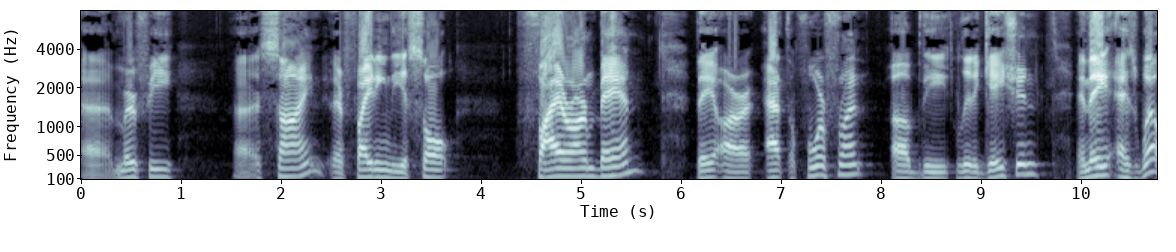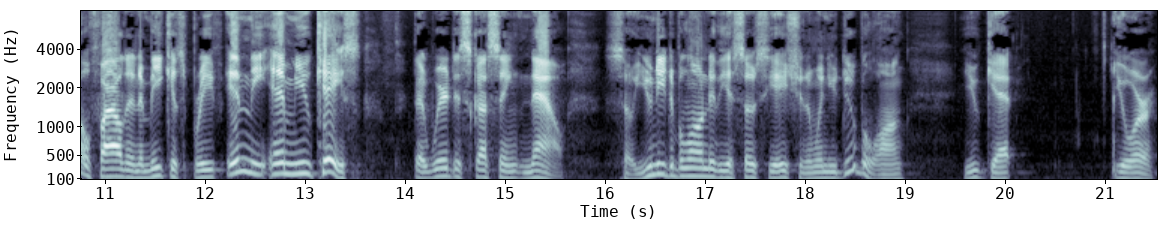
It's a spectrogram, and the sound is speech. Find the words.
uh, Murphy uh, signed. They're fighting the assault firearm ban. They are at the forefront of the litigation, and they as well filed an amicus brief in the MU case that we're discussing now. So you need to belong to the association, and when you do belong, you get your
